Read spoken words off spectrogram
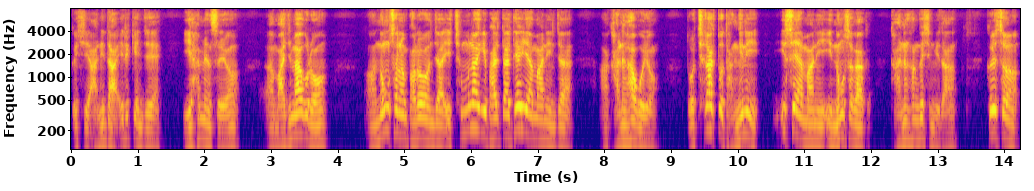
것이 아니다. 이렇게 이제 이해하면서요. 어, 마지막으로 어, 농사는 바로 이제 이 천문학이 발달되어야만 이제 아, 가능하고요. 또 철학도 당연히 있어야만이 이 농사가 가능한 것입니다. 그래서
